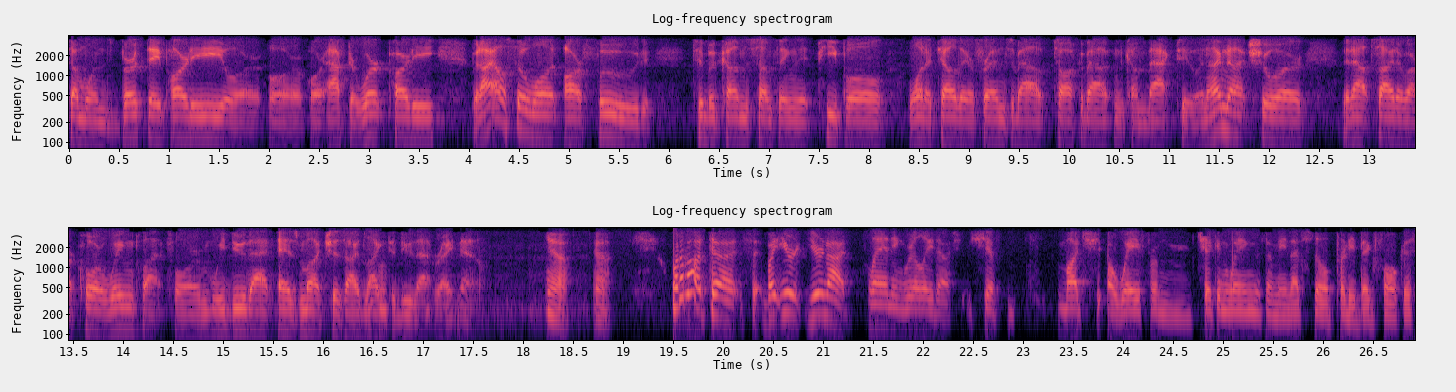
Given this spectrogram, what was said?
someone's birthday party or, or, or after work party. But I also want our food to become something that people want to tell their friends about, talk about, and come back to. And I'm not sure that outside of our core wing platform, we do that as much as I'd like to do that right now. Yeah, yeah. What about? Uh, but you're you're not planning really to shift much away from chicken wings. I mean, that's still a pretty big focus.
